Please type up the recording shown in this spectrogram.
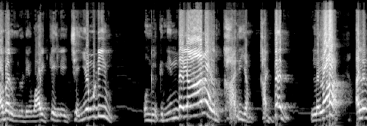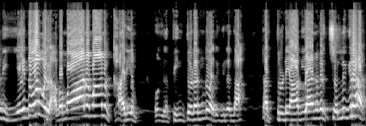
அவர் உங்களுடைய வாழ்க்கையிலே செய்ய முடியும். உங்களுக்கு நிந்தையான ஒரு காரியம் கடன் இல்லையா? அல்லது ஏதோ ஒரு அவமானமான காரியம் உங்களை பின்தொடர்ந்து வருகிறதா? கர்த்தருடைய ஆவியானவர் சொல்லுகிறார்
